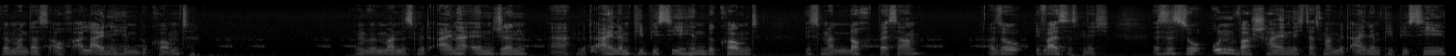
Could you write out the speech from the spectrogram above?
wenn man das auch alleine hinbekommt. Und wenn man es mit einer Engine, äh, mit einem PPC hinbekommt, ist man noch besser. Also ich weiß es nicht. Es ist so unwahrscheinlich, dass man mit einem PPC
